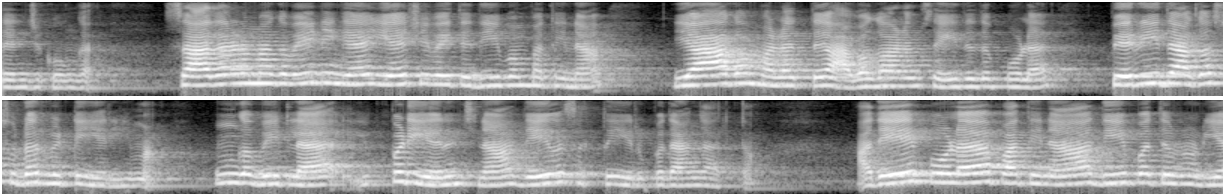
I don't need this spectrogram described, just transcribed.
தெரிஞ்சுக்கோங்க. சாதாரணமாகவே நீங்கள் ஏற்றி வைத்த தீபம் பார்த்தீங்கன்னா யாகம் வளர்த்து அவகானம் செய்தது போல் பெரிதாக சுடர் விட்டு எரியுமா? உங்கள் வீட்டில் இப்படி எரிஞ்சுன்னா தெய்வ சக்தி இருப்பதாங்க அர்த்தம். அதே போல் பார்த்தீங்கன்னா தீபத்தினுடைய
